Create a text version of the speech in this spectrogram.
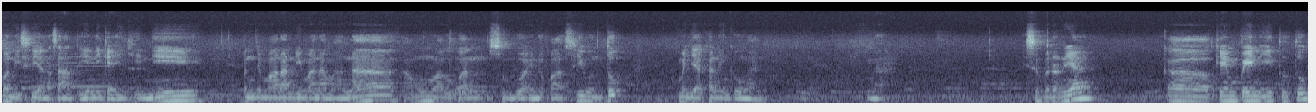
kondisi yang saat ini kayak gini pencemaran di mana-mana kamu melakukan sebuah inovasi untuk menjaga lingkungan. Nah sebenarnya ke campaign itu tuh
